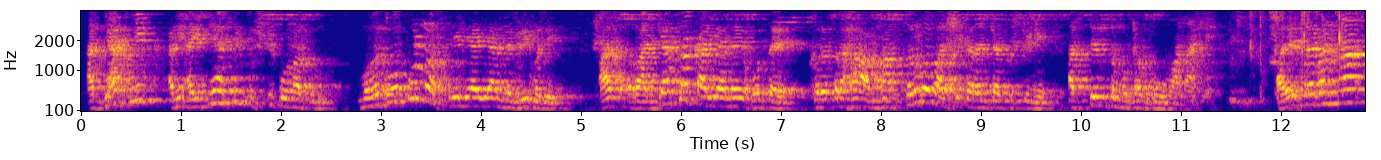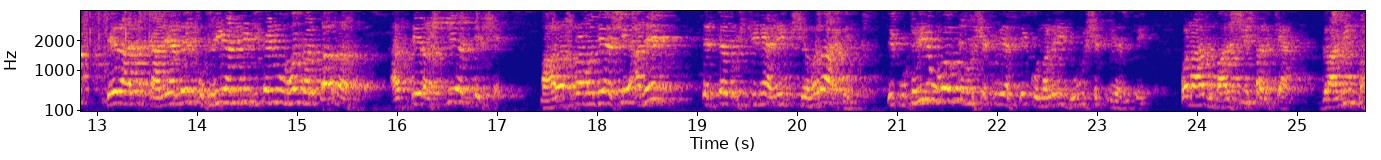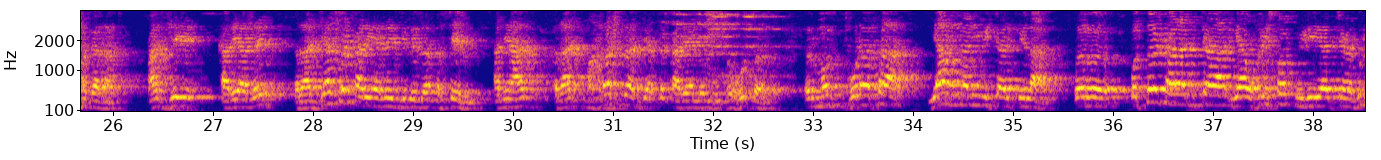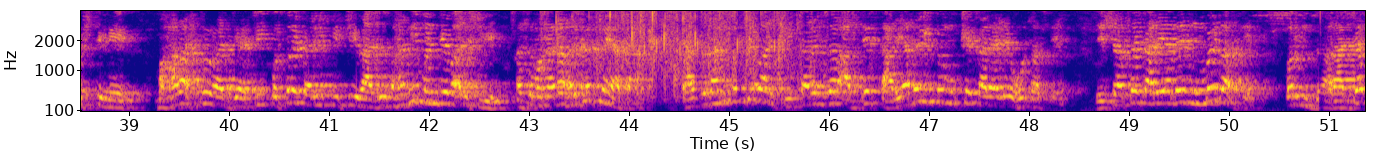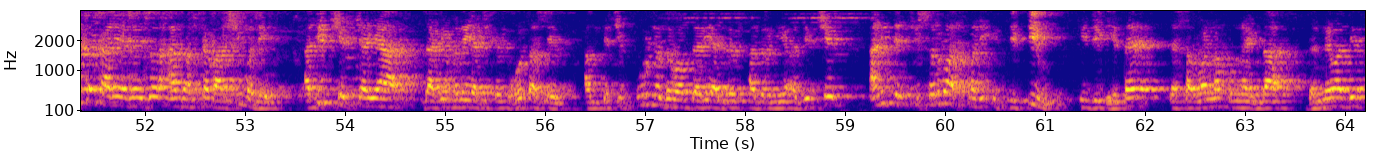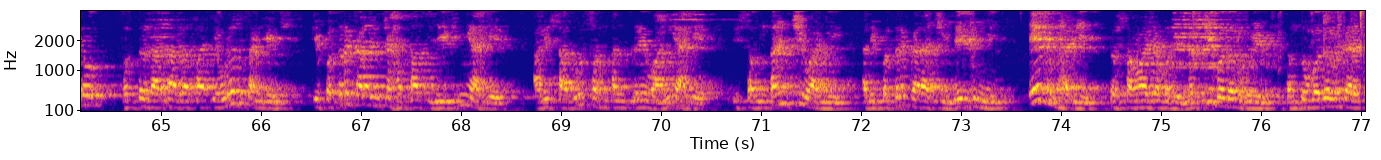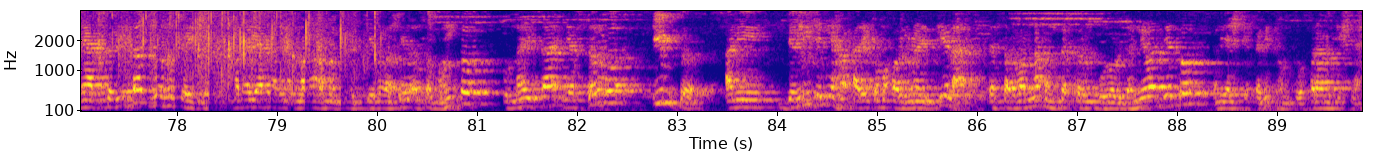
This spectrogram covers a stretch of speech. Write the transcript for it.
आध्यात्मिक आणि ऐतिहासिक दृष्टिकोनातून महत्त्वपूर्ण असलेल्या या नगरीमध्ये आज राज्याचं कार्यालय होत आहे. खरं तर हा आम्हा सर्व बार्शीकरांच्या दृष्टीने अत्यंत मोठा बहुमान आहे. खालेद साहेबांना ते राज कार्यालय कुठेही अनेक ठिकाणी उभं करतात आज ते राष्ट्रीय अध्यक्ष आहेत. महाराष्ट्रामध्ये अशी अनेक त्यांच्या दृष्टीने अनेक शहरं आहेत. ते कुठेही उभं करू शकले असते कोणालाही देऊ शकले असते. पण आज बार्शीसारख्या ग्रामीण भागाला आज हे कार्यालय राज्याचं कार्यालय दिलेलं असेल आणि आज राज महाराष्ट्र राज्याचं कार्यालय दिलं होतं तर मग थोडासा या अंगाने विचार केला तर पत्रकारांच्या या व्हॉइस ऑफ मीडियाच्या दृष्टीने महाराष्ट्र राज्याची पत्रकारितेची राजधानी म्हणजे बार्शी असं म्हणायला हरकत नाही आता. राजधानी म्हणजे वार्षिक कारण जर अध्यक्ष कार्यालय इथं मुख्य कार्यालय होत असेल देशाचं कार्यालय मुंबईला असेल पण राज्याचं कार्यालय जर आज आमच्या बार्शीमध्ये अजित शेठच्या या जागेमध्ये या ठिकाणी होत असेल आणि त्याची पूर्ण जबाबदारी आदरणीय अजित शेठ आणि त्यांची सर्व असणारी इथली टीम ही जी घेत आहे त्या सर्वांना पुन्हा एकदा धन्यवाद देतो. फक्त जाता जाता एवढंच सांगेन की पत्रकारांच्या हातात लेखणी आहे आणि साधू संतांकडे वाणी आहे. ती संतांची वाणी आणि पत्रकाराची लेखणी एक झाली तर समाजामध्ये नक्की बदल होईल. आणि तो बदल करण्याकरिताच जणू काही मला या कार्यक्रमाला आमंत्रित केलं असेल असं म्हणतो. पुन्हा एकदा या सर्व टीमचं आणि ज्यांनी ज्यांनी हा कार्यक्रम ऑर्गनाईज केला त्या सर्वांना अंतकरणपूर्वक धन्यवाद देतो आणि या ठिकाणी थांबतो. रामकृष्ण.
